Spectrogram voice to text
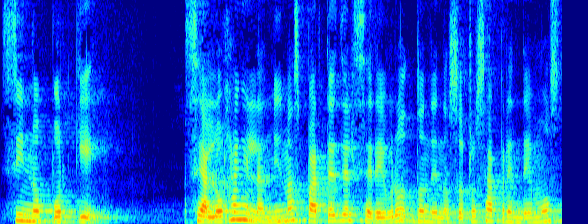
sino porque se alojan en las mismas partes del cerebro donde nosotros aprendemos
